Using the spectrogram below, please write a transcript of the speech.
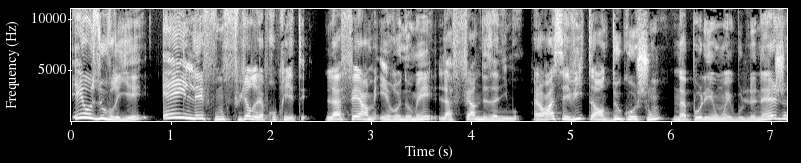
et aux ouvriers et ils les font fuir de la propriété. La ferme est renommée la ferme des animaux. Alors assez vite, hein, deux cochons, Napoléon et Boule de Neige,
